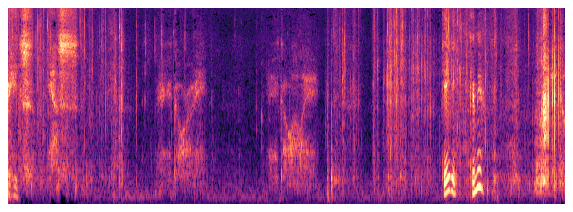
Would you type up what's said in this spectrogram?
treats. Yes. There you go, Rudy. There you go, Ollie. Katie, come here. There you go.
